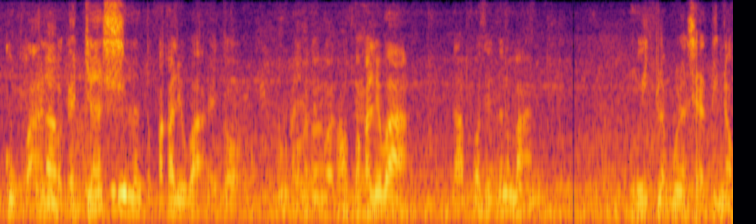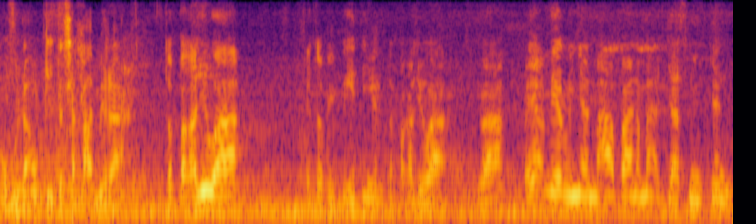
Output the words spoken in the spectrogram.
kung paano mag-adjust. Tingin lang to pakaliwa. Ito. Puro pakaliwa Oh, pakaliwa. Tapos ito naman, Wait lang muna sir, tingnan ko muna kung kita sa camera. ito pakaliwa. Ito pipihitin nyo ito pakaliwa. Di ba? Kaya meron yan, mahaba naman adjustment yan.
